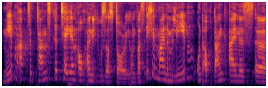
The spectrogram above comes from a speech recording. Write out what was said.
neben Akzeptanzkriterien auch eine User Story. Und was ich in meinem Leben und auch dank eines äh,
